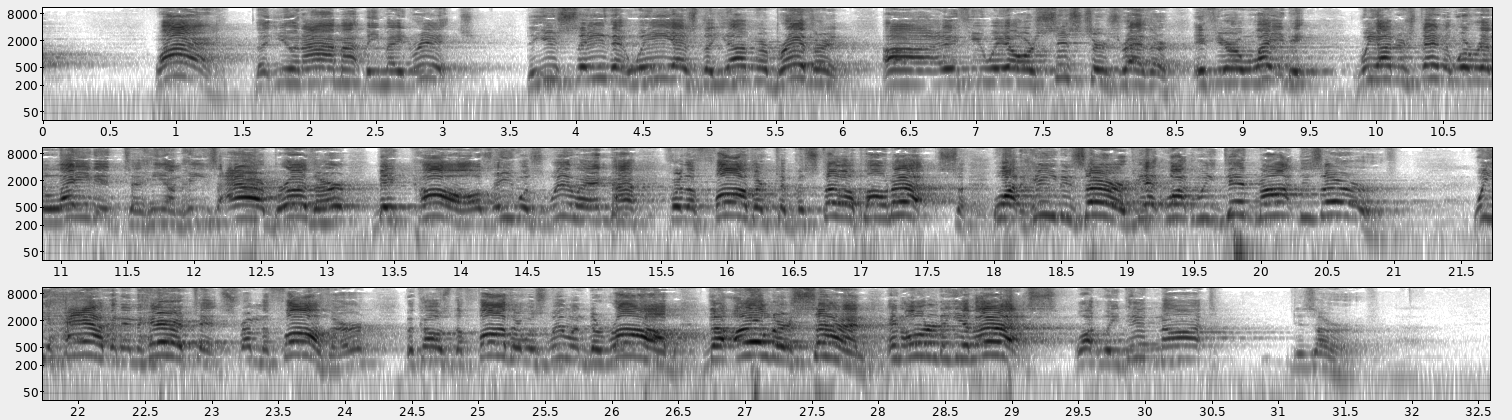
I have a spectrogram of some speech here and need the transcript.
Why? That you and I might be made rich. Do you see that we, as the younger brethren, uh, if you will, or sisters rather, if you're lady, we understand that we're related to him. He's our brother because he was willing uh, for the Father to bestow upon us what he deserved, yet what we did not deserve. We have an inheritance from the Father because the Father was willing to rob the older son in order to give us what we did not deserve.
